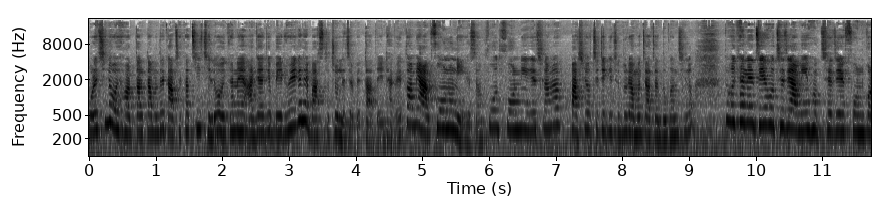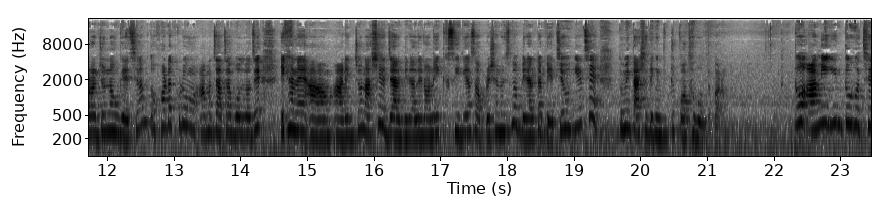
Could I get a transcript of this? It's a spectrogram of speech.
করেছিল, ওই হরতালটা আমাদের কাছাকাছি ছিল, ওইখানে আগে আগে বের হয়ে গেলে বাসটা চলে যাবে তাড়াতাড়ি ঢাকায়। তো আমি ফোনও নিয়ে গেছিলাম, ফোন ফোন নিয়ে গেছিলাম না, পাশে হচ্ছে যে কিছু দূরে আমার চাচার দোকান ছিল। তো ওইখানে যে হচ্ছে যে আমি হচ্ছে যে ফোন করার জন্য গেছিলাম। তো হঠাৎ করে আমার চাচা বলল যে এখানে আরেকজন আসে যার বিড়ালের অনেক সিরিয়াস অপারেশন হয়েছিল, বিড়ালটা বেঁচেও গিয়েছে। তুমি তার সাথে কিন্তু একটু কথা বলতে পারো। তো আমি কিন্তু হচ্ছে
